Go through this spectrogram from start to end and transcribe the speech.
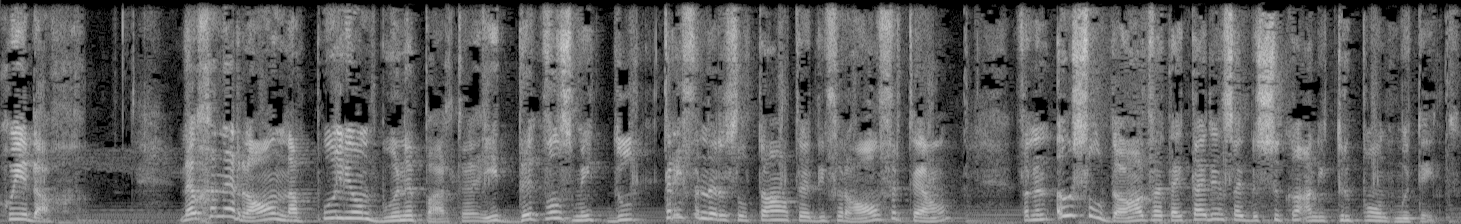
Goeiedag. Nou generaal Napoleon Bonaparte het dikwels met doeltreffende resultate die verhaal vertel van 'n ou soldaat wat hy tydens sy besoeke aan die troepe ontmoet het.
